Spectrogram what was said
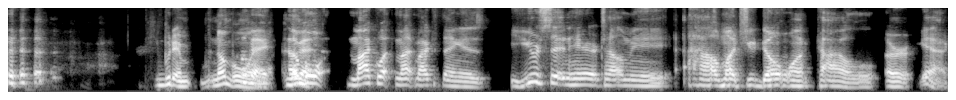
He would im- number Okay. Number okay. one. my, que- my my thing is you're sitting here telling me how much you don't want Kyle or yeah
